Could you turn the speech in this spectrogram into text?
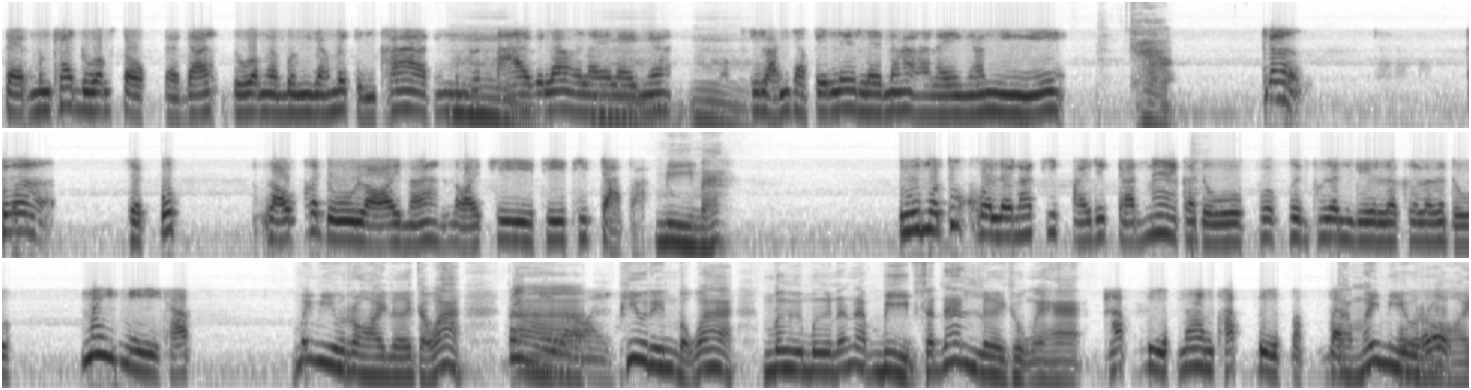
แต่มึงแค่ดวงตก แต่ดาดวงอะมึงยังไม่ถึงคาดมึงก็อืมตายไปแล้วอะไรอะไรเงี้ยอืมทีหลังจะไปเล่นเลยนะอะไรงั้นอย่างนี้ ครับ ก็ก็เสร็จปุ๊บเราก็ดูรอยนะรอยที่ที่ที่จับอะ มีไหมดูหมดทุกคนเลยนะที่ไปด้วยกันแม่ก็ดู พวกเพื่อนเพื่อนๆเรียนแล้วก็แล้วก็ดู ไม่มีครับ ไม่มีรอยเลยแต่ว่าไม่มีรอยาพี่รินบอกว่ามือมือนั้นน่ะ บีบซะแน่นเลยถูกไหมฮะ ครับ บีบแน่นครับ บีบแบบแบบแต่ไม่มีรอย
